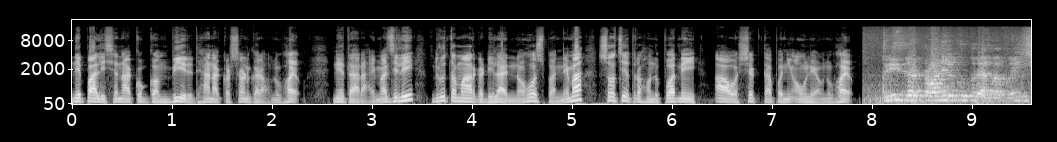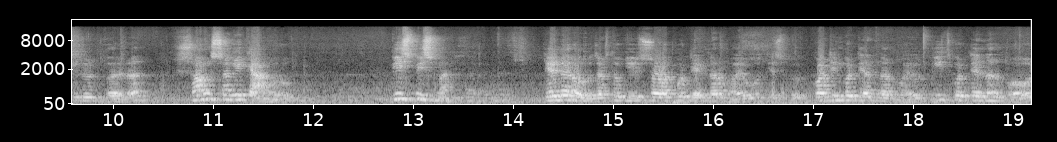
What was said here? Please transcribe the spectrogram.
नेपाली सेनाको गम्भीर ध्यान आकर्षण गराउनुभयो। नेता रायमाझीले द्रुतमार्ग ढिलाइ नहोस् भन्नेमा सचेत रहनुपर्ने आवश्यकता पनि औल्याउनुभयो। ब्रिज र टनेलको कुरामा पनि गरेर सँगसँगै कामहरू पिस पिसमा टेन्डरहरू जस्तो कि सडकको टेन्डर भयो त्यसको कटिङको टेन्डर भयो पिचको टेन्डर भयो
